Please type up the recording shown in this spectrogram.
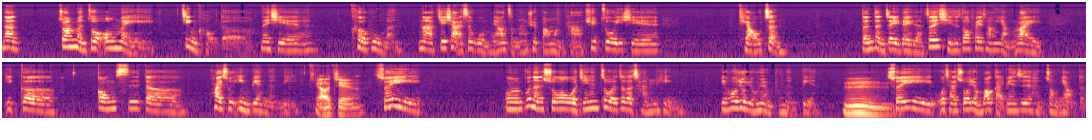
那专门做欧美进口的那些客户们，那接下来是我们要怎么样去帮忙他去做一些调整等等这一类的，这些其实都非常仰赖一个公司的快速应变能力。了解。所以，我们不能说我今天做了这个产品，以后就永远不能变。嗯，所以我才说拥抱改变是很重要的。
